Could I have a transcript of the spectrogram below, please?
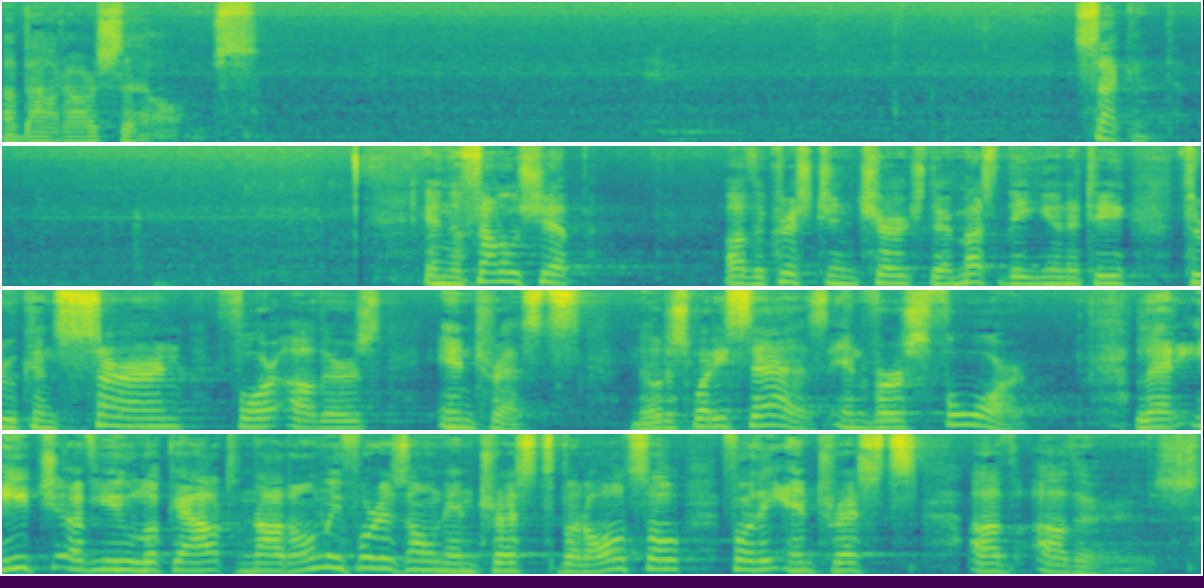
about ourselves. Second, in the fellowship of the Christian church, there must be unity through concern for others' interests. Notice what he says in verse 4. Let each of you look out not only for his own interests, but also for the interests of others.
